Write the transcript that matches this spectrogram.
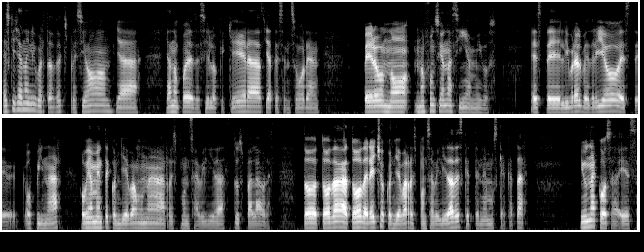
Es que ya no hay libertad de expresión, ya, ya no puedes decir lo que quieras, ya te censuran. Pero no, no funciona así, amigos. Este, libre albedrío, este, opinar, obviamente conlleva una responsabilidad, tus palabras todo, toda, todo derecho conlleva responsabilidades que tenemos que acatar. Y una cosa es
